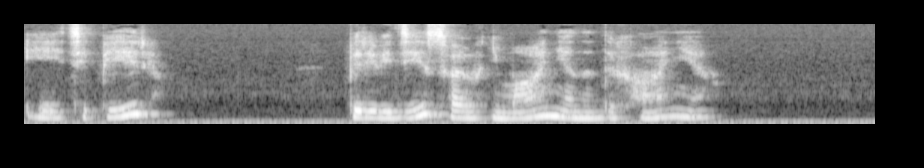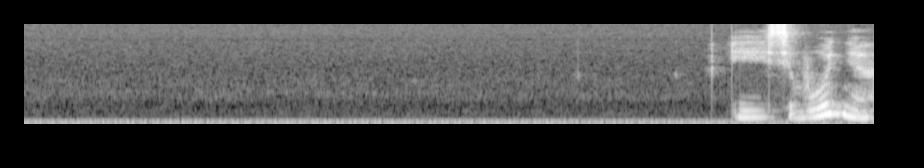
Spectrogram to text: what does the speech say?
И теперь переведи свое внимание на дыхание – И сегодня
